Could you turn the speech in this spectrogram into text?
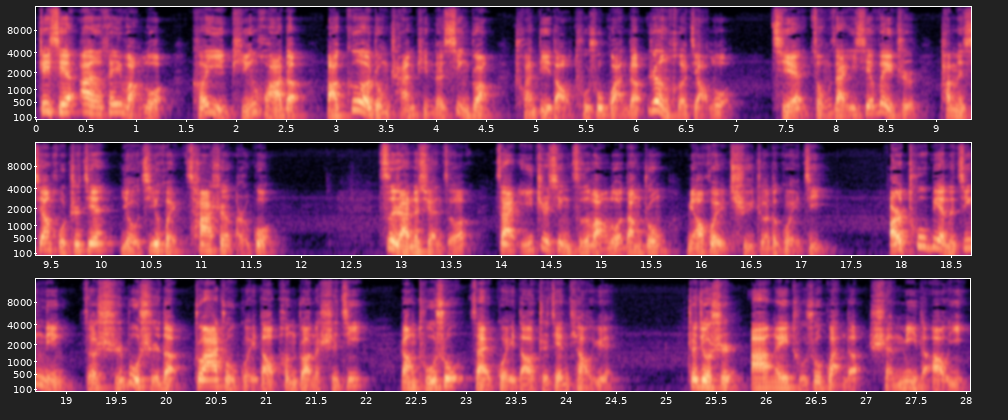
这些暗黑网络可以平滑地把各种产品的性状传递到图书馆的任何角落，且总在一些位置，它们相互之间有机会擦身而过。自然的选择在一致性子网络当中描绘曲折的轨迹，而突变的精灵则时不时地抓住轨道碰撞的时机，让图书在轨道之间跳跃。这就是 RNA 图书馆的神秘的奥义。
